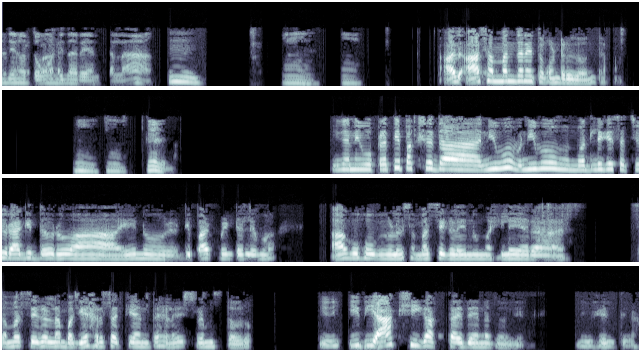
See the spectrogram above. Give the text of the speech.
ಅದೇನೋ ತಗೊಂಡಿದ್ದಾರೆ ಅಂತಲ್ಲ ಹ್ಮ್ ಹ್ಮ್ ಆ ಸಂಬಂಧನೇ ತಗೊಂಡಿರೋದು ಅಂತ ಹ್ಮ್ ಹ್ಮ್ ಹೇಳಿ ಈಗ ನೀವು ಪ್ರತಿಪಕ್ಷದ ನೀವು ನೀವು ಮೊದಲಿಗೆ ಸಚಿವರಾಗಿದ್ದವರು ಆ ಏನು ಡಿಪಾರ್ಟ್ಮೆಂಟ್ ಅಲ್ಲಿ ಆಗು ಹೋಗುಗಳು ಸಮಸ್ಯೆಗಳೇನು ಮಹಿಳೆಯರ ಸಮಸ್ಯೆಗಳನ್ನ ಬಗೆಹರಿಸಕ್ಕೆ ಅಂತ ಹೇಳಿ ಶ್ರಮಿಸಿದವರು ಇದು ಯಾಕೆ ಹೀಗಾಗ್ತಾ ಇದೆ ಅನ್ನೋದು ನೀವು ಹೇಳ್ತೀರಾ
